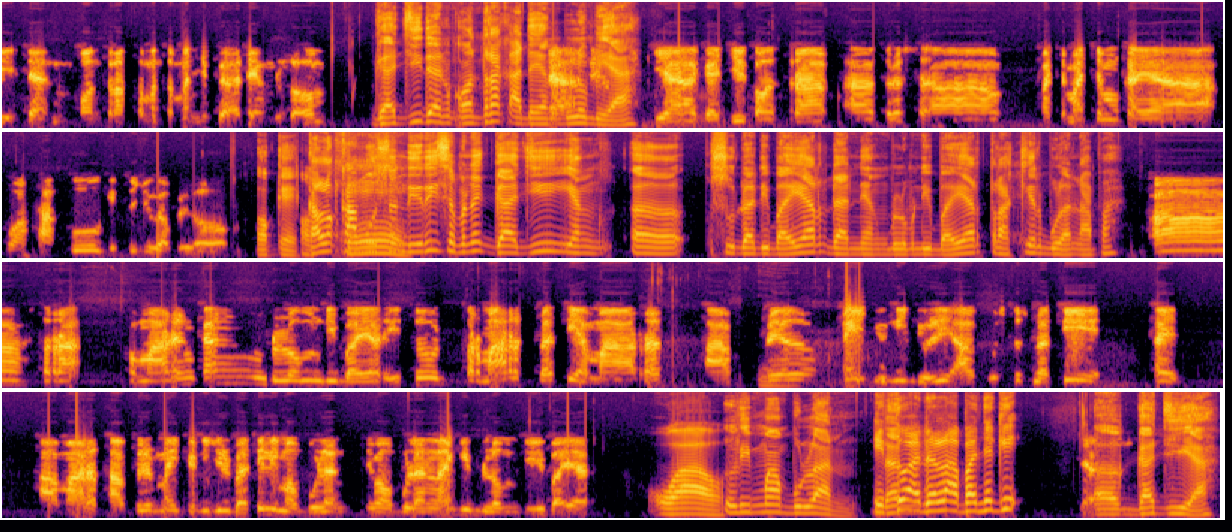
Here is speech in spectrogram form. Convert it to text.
gaji dan kontrak ada yang Ya. belum ya Ya gaji kontrak eh, terus eh, macam-macam kayak uang saku gitu juga belum. Oke, kalau Oke. kamu sendiri sebenarnya gaji yang eh, sudah dibayar dan yang belum dibayar terakhir bulan apa? Ah, serak kemarin kan belum dibayar itu per Maret berarti ya Maret, April, Mei, Juni, Juli, Agustus berarti eh, ah, Maret, April, Mei, Juni, Juli berarti lima bulan lima bulan lagi belum dibayar. Wow. Lima bulan. Itu Dan, adalah apanya Gi? Eh, gaji ya,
